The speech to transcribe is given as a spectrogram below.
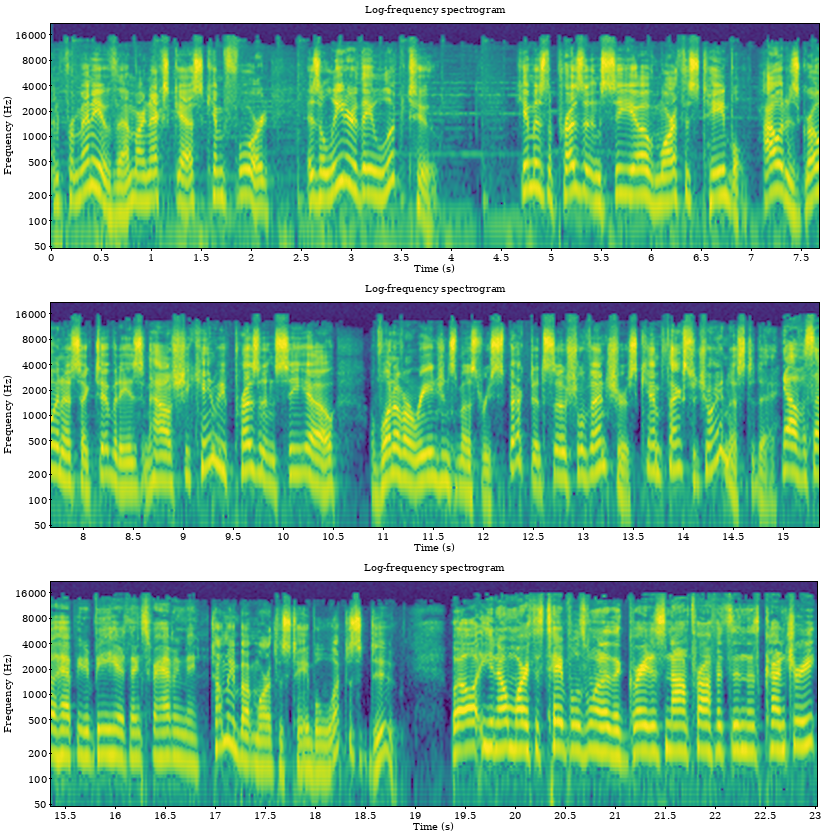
and for many of them, our next guest, Kim Ford, is a leader they look to. Kim is the president and CEO of Martha's Table, how it is growing its activities, and how she came to be president and CEO of one of our region's most respected social ventures. Kim, thanks for joining us today. Yeah, I'm so happy to be here. Thanks for having me. Tell me about Martha's Table. What does it do? Well, you know, Martha's Table is one of the greatest nonprofits in this country.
